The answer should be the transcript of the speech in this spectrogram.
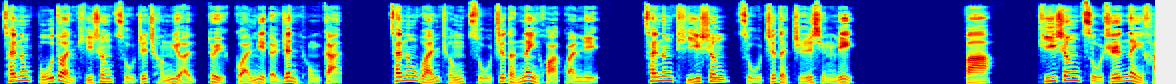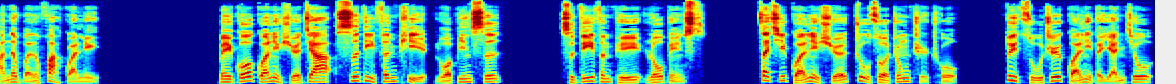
才能不断提升组织成员对管理的认同感，才能完成组织的内化管理，才能提升组织的执行力。八、提升组织内涵的文化管理。美国管理学家斯蒂芬 ·P· 罗宾斯 （Stephen P. Robbins） 在其管理学著作中指出。对组织管理的研究，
